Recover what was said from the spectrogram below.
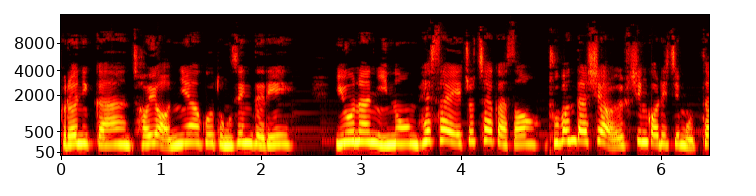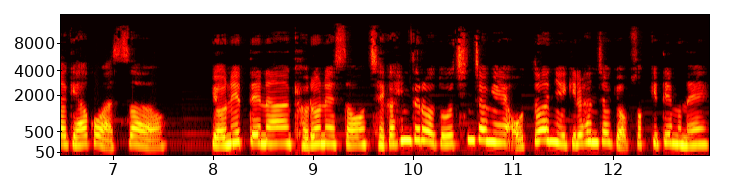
그러니까 저희 언니하고 동생들이 이혼한 이놈 회사에 쫓아가서 두 번 다시 얼씬거리지 못하게 하고 왔어요. 연애 때나 결혼해서 제가 힘들어도 친정에 어떠한 얘기를 한 적이 없었기 때문에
